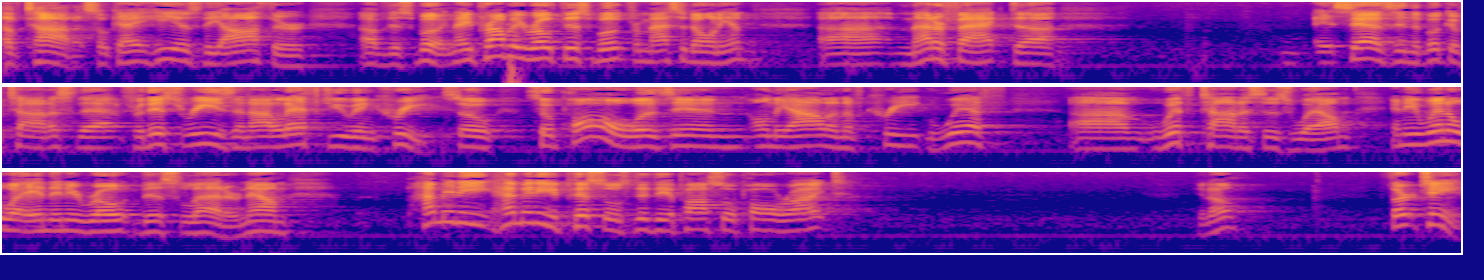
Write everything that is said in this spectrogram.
of Titus, okay? He is the author of this book. Now, he probably wrote this book from Macedonia. Uh, matter of fact, uh, it says in the book of Titus that for this reason I left you in Crete. So, so Paul was in on the island of Crete with um, with Titus as well. And he went away and then he wrote this letter. Now, how many, how many epistles did the Apostle Paul write? You know? 13.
